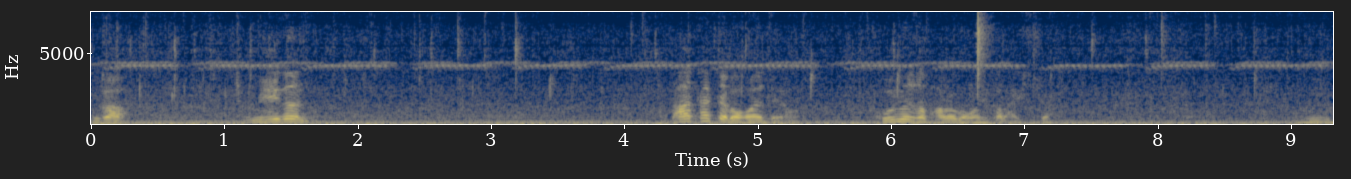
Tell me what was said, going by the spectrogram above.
그러니까 음식은 따뜻할 때 먹어야 돼요. 구우면서 바로 먹으니까 맛있죠. 음.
